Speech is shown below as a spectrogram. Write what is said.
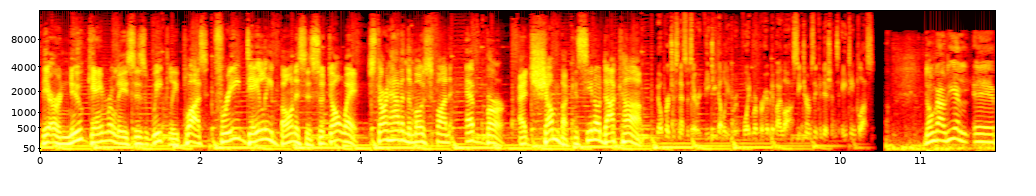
There are new game releases weekly, plus free daily bonuses. So don't wait. Start having the most fun ever at ChumbaCasino.com. No purchase necessary. BGW. Void were prohibited by law. See terms and conditions. 18 plus. Don Gabriel, eh,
